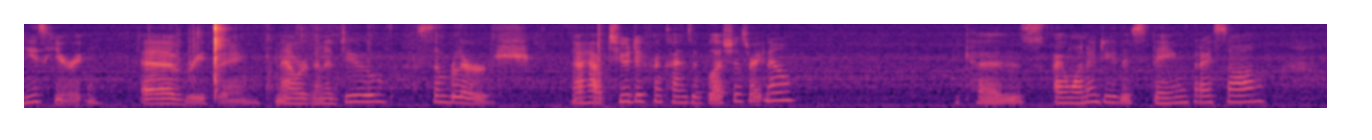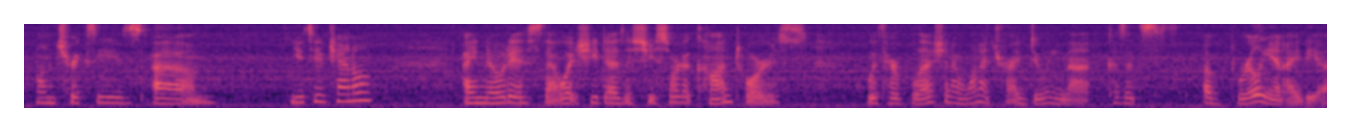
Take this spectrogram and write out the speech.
he's hearing everything. Now we're gonna do some blush. Now I have two different kinds of blushes right now because I want to do this thing that I saw on Trixie's um, YouTube channel. I noticed that what she does is she sort of contours with her blush and I want to try doing that because it's a brilliant idea.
